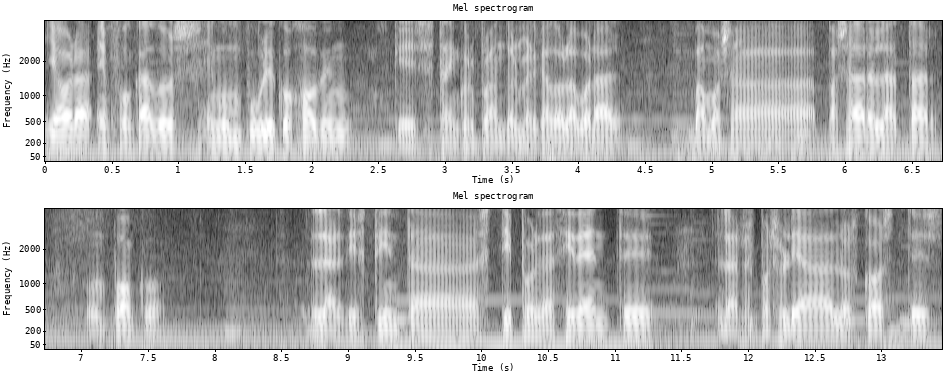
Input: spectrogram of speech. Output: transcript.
Y ahora, enfocados en un público joven que se está incorporando al mercado laboral, vamos a pasar a relatar un poco las distintas tipos de accidente, la responsabilidad, los costes,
